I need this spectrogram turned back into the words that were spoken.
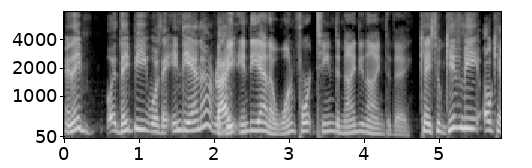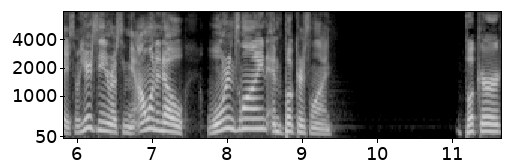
And they they beat was it Indiana, They right? beat Indiana 114 to 99 today. Okay, so give me okay. So here's the interesting thing. I want to know Warren's line and Booker's line. Booker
